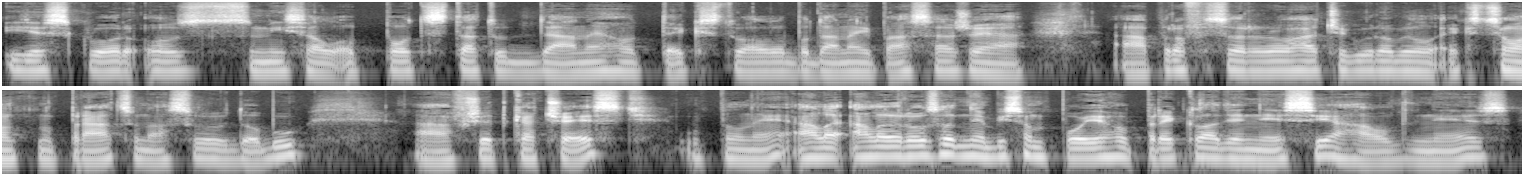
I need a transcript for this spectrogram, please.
ide skôr o zmysel, o podstatu daného textu alebo danej pasáže. A, a profesor Roháček urobil excelentnú prácu na svoju dobu a všetka česť úplne, ale, ale rozhodne by som po jeho preklade nesiahal dnes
